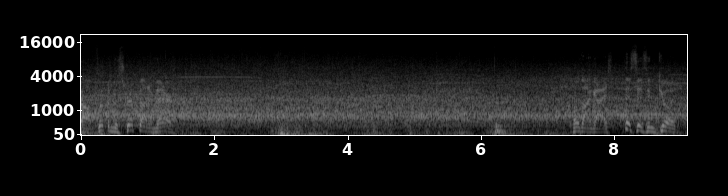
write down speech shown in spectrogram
Oh, flipping the script on him there. Hold on, guys. This isn't good.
